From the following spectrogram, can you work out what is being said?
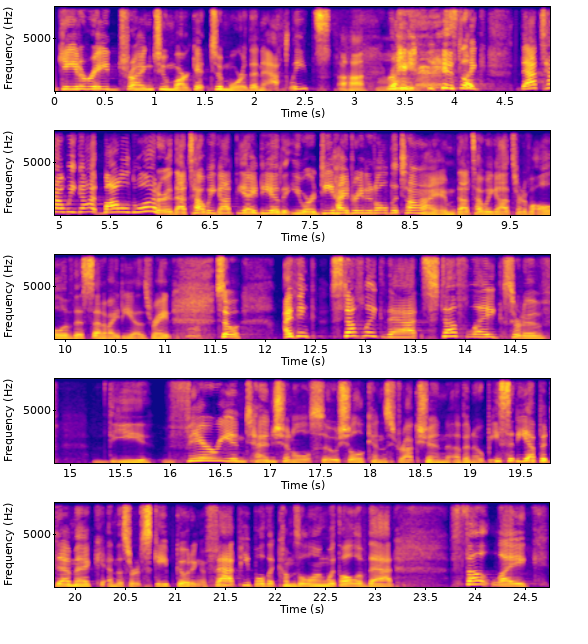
Gatorade trying to market to more than athletes. Uh-huh. Right? it's like, that's how we got bottled water. That's how we got the idea that you are dehydrated all the time. That's how we got sort of all of this set of ideas, right? So I think stuff like that, stuff like sort of the very intentional social construction of an obesity epidemic and the sort of scapegoating of fat people that comes along with all of that felt like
